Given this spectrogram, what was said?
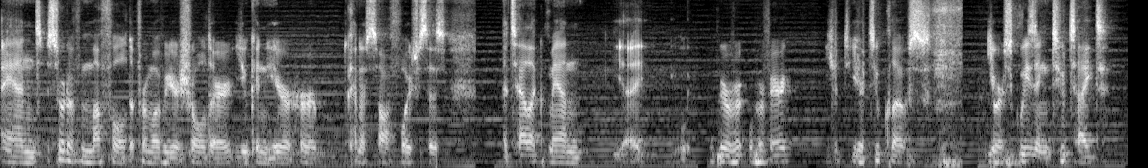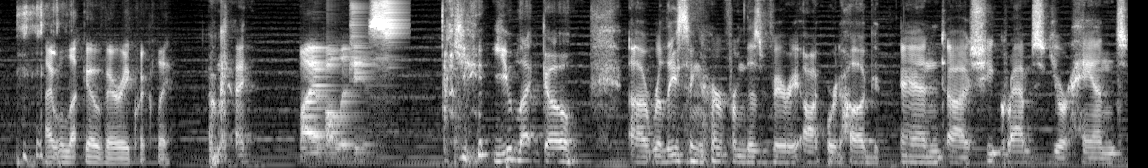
And sort of muffled from over your shoulder, you can hear her kind of soft voice. She says, "Metallic man, we're we're very you're, you're too close. You are squeezing too tight." I will let go very quickly. Okay. My apologies. you, you let go, uh, releasing her from this very awkward hug, and uh, she grabs your hand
